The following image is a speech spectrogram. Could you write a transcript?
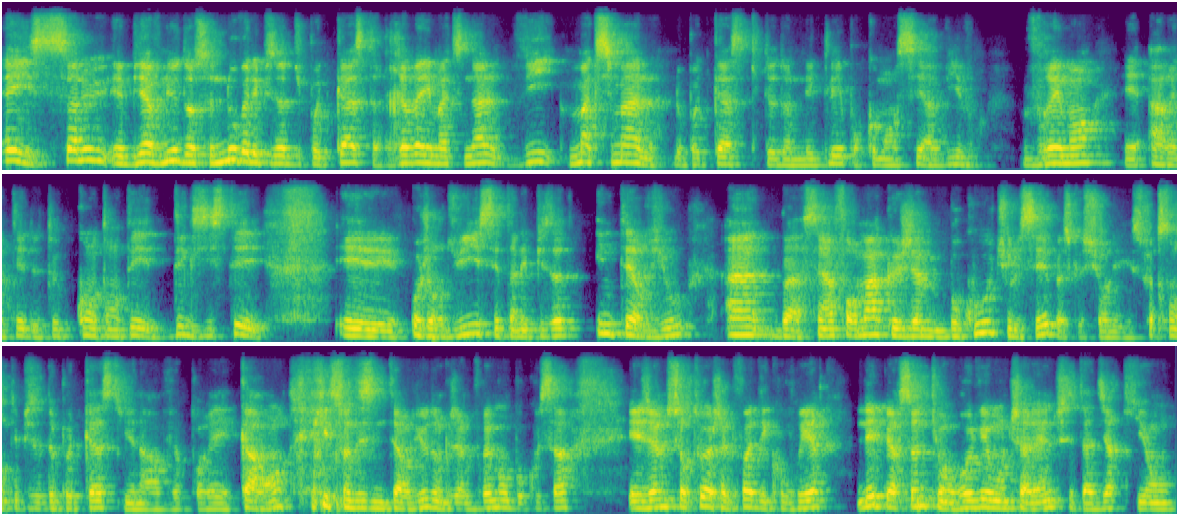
Hey, salut et bienvenue dans ce nouvel épisode du podcast Réveil matinal, vie maximale, le podcast qui te donne les clés pour commencer à vivre vraiment et arrêter de te contenter d'exister. Et aujourd'hui, c'est un épisode interview. Bah, c'est un format que j'aime beaucoup, tu le sais, parce que sur les 60 épisodes de podcast, il y en a à peu près 40 qui sont des interviews, donc j'aime vraiment beaucoup ça. Et j'aime surtout à chaque fois découvrir les personnes qui ont relevé mon challenge, c'est-à-dire qui ont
